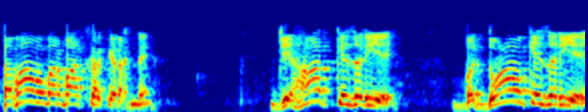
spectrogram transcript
تباہ و برباد کر کے رکھ دیں۔ جہاد کے ذریعے بدعاؤں کے ذریعے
